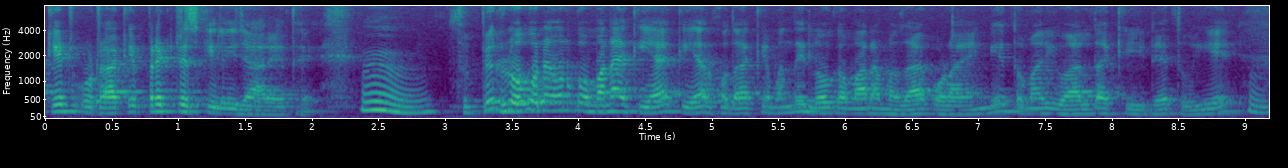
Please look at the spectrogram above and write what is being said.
किट उठा के प्रैक्टिस के लिए जा रहे थे। हम्म। तो फिर लोगों ने उनको मना किया कि यार खुदा के मंदिर लोग हमारा मज़ाक उड़ाएँगे तुम्हारी वालदा की डेथ हुई है। हम्म।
